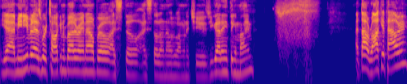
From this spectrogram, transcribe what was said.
yeah, I mean, even as we're talking about it right now, bro, I still I still don't know who I'm gonna choose. You got anything in mind? I thought Rocket Power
